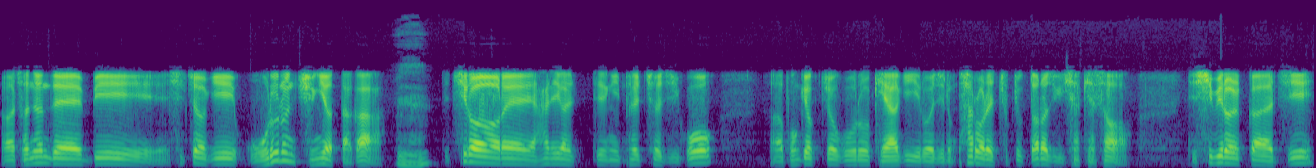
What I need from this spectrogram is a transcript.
어, 전년 대비 실적이 오르는 중이었다가 예. 7월에 한일 갈등이 펼쳐지고 어, 본격적으로 계약이 이루어지는 8월에 쭉쭉 떨어지기 시작해서 이제 11월까지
